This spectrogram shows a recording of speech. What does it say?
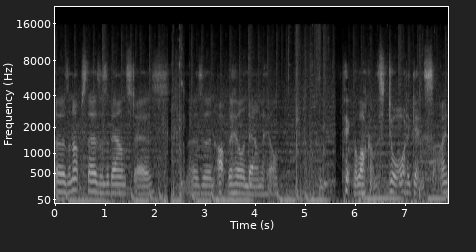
So there's an upstairs, there's a downstairs, there's an up the hill and down the hill. Pick the lock on this door to get inside.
